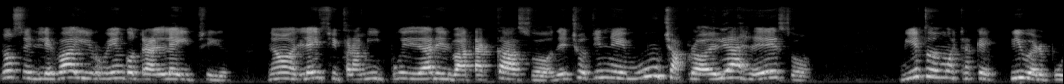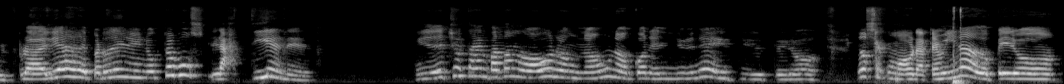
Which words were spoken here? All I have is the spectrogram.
no se les va a ir bien contra el Leipzig. No, el Leipzig para mí puede dar el batacazo. De hecho, tiene muchas probabilidades de eso. Y esto demuestra que Liverpool, probabilidades de perder en octavos, las tiene. Y de hecho está empatando ahora uno a uno con el United, pero no sé cómo habrá terminado, pero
